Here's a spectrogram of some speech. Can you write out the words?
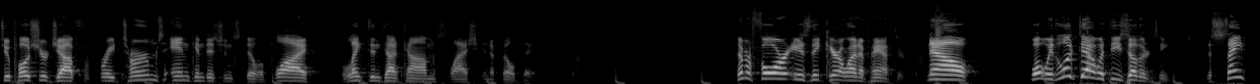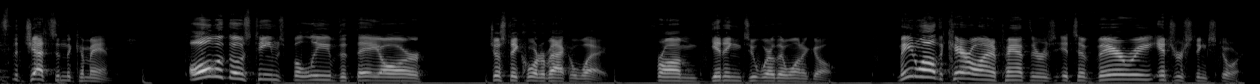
to post your job for free. Terms and conditions still apply. LinkedIn.com slash NFL Daily. Number four is the Carolina Panthers. Now, what we looked at with these other teams, the Saints, the Jets, and the Commanders, all of those teams believe that they are just a quarterback away from getting to where they want to go. Meanwhile, the Carolina Panthers, it's a very interesting story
